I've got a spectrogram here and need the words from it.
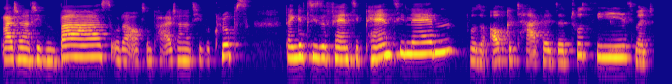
alternativen Bars oder auch so ein paar alternative Clubs. Dann gibt's diese Fancy Pansy Läden. Wo so aufgetakelte Tussis mit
